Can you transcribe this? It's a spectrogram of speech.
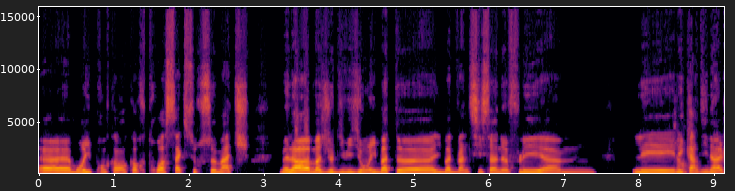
Euh, bon, il prend encore, 3 sacs sur ce match. Mais là, match de division, ils battent, euh, ils battent 26 à 9 les, euh, les, les, Cardinals.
